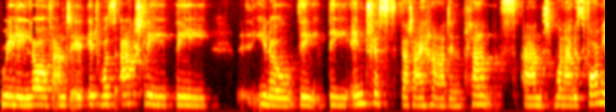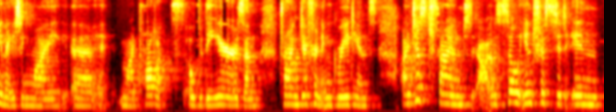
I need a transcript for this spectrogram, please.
really love, and it, it was actually the you know the the interest that I had in plants, and when I was formulating my uh, my products over the years and trying different ingredients, I just found I was so interested in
